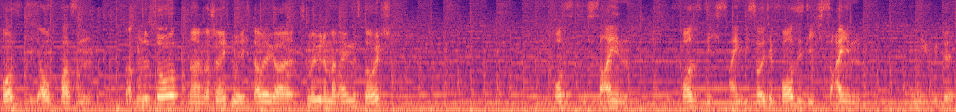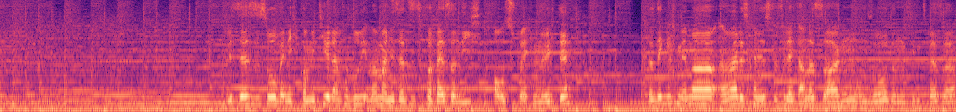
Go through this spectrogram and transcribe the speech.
Vorsichtig aufpassen. Sagt man das so? Nein, wahrscheinlich nicht, aber egal. Ist mal wieder mein eigenes Deutsch. Vorsichtig sein. Vorsichtig sein. Ich sollte vorsichtig sein. Meine Güte. Wisst ihr, es ist so, wenn ich kommentiere, dann versuche ich immer meine Sätze zu verbessern, die ich aussprechen möchte. Da denke ich mir immer, ah, das könntest du vielleicht anders sagen und so, dann klingt es besser.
